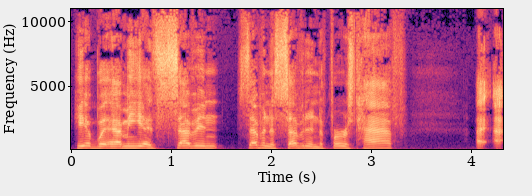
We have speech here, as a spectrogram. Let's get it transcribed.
He had, but I mean, he had seven seven to seven in the first half. I, I,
